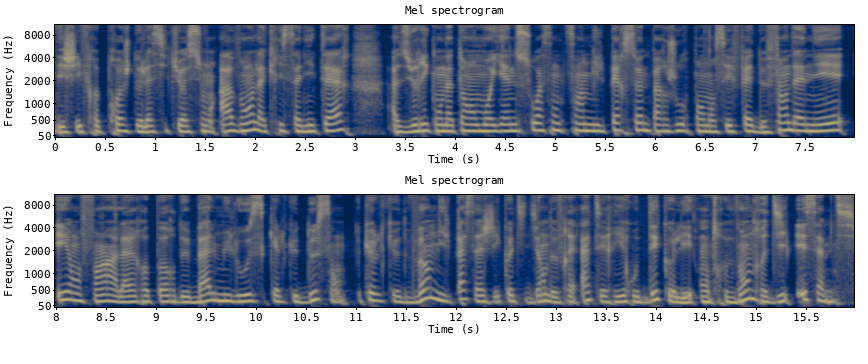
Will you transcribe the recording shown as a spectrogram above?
des chiffres proches de la situation avant la crise sanitaire. À Zurich, on attend en moyenne 65 000 personnes par jour pendant ces fêtes de fin d'année. Et enfin, à l'aéroport de Bâle-Mulhouse, quelques, 200, quelques 20 000 passagers quotidiens devraient atterrir ou décoller entre vendredi et samedi.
